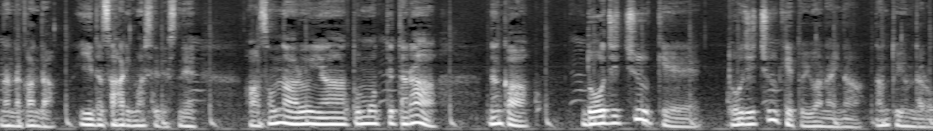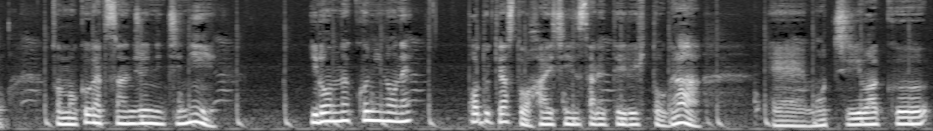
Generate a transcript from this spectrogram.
なんだかんだ、言い出さはりましてですね、あ、そんなんあるんやと思ってたら、なんか、同時中継、同時中継と言わないな、なんと言うんだろう。その9月30日に、いろんな国のね、ポッドキャストを配信されている人が、えー、持ち枠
